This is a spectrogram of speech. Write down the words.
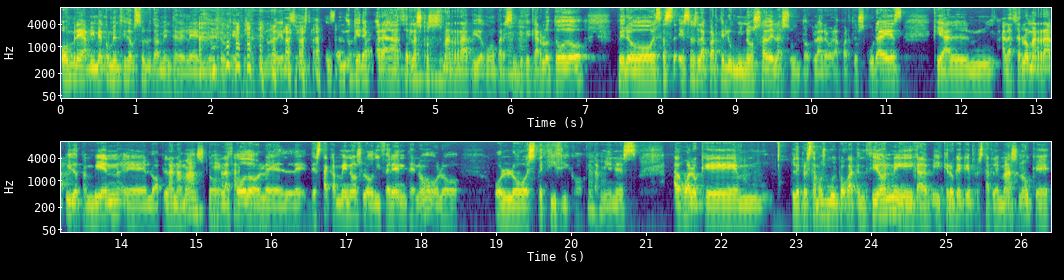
Hombre, a mí me ha convencido absolutamente Belén. Yo creo que, fíjate, no lo había pensado. Estaba pensando que era para hacer las cosas más rápido, como para simplificarlo todo, pero esa es, esa es la parte luminosa del asunto, claro. La parte oscura es que al, al hacerlo más rápido también eh, lo aplana más, lo habla todo, le, le destaca menos lo diferente, ¿no? O lo, o lo específico, que también es algo a lo que mm, le prestamos muy poca atención y, creo que hay que prestarle más, ¿no? Que,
